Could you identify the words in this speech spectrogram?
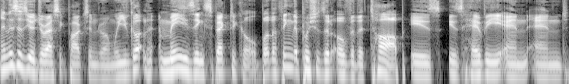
and this is your Jurassic Park syndrome, where you've got an amazing spectacle, but the thing that pushes it over the top is is heavy and and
